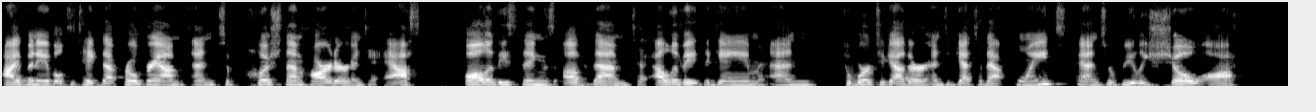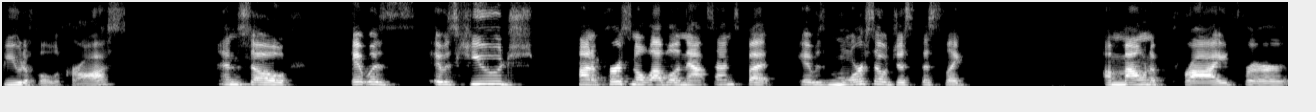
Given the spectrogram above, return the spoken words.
I've been able to take that program and to push them harder and to ask all of these things of them to elevate the game and to work together and to get to that point and to really show off beautiful lacrosse. And so it was it was huge on a personal level in that sense, but it was more so just this like amount of pride for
